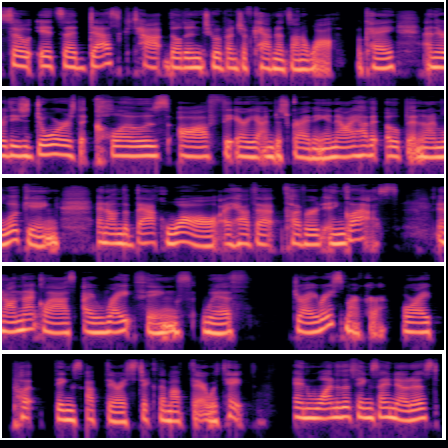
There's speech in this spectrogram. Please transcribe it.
So it's a desktop built into a bunch of cabinets on a wall. Okay. And there are these doors that close off the area I'm describing. And now I have it open and I'm looking and on the back wall, I have that covered in glass. And on that glass, I write things with dry erase marker or I put things up there. I stick them up there with tape. And one of the things I noticed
